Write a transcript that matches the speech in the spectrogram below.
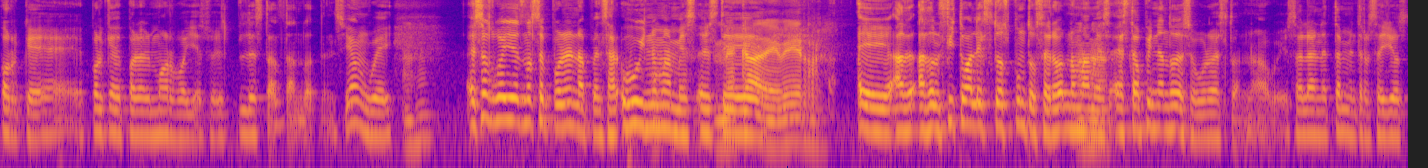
Porque. Porque por el morbo y eso. Le estás dando atención, güey. Esos güeyes no se ponen a pensar, uy, no mames, este. Me acaba de ver. Eh, Adolfito Alex 2.0, no mames, está opinando de seguro esto. No, güey. O sea, la neta, mientras ellos.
